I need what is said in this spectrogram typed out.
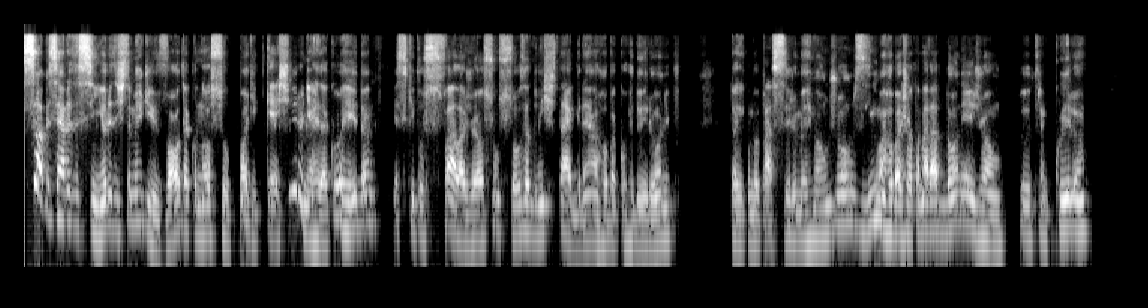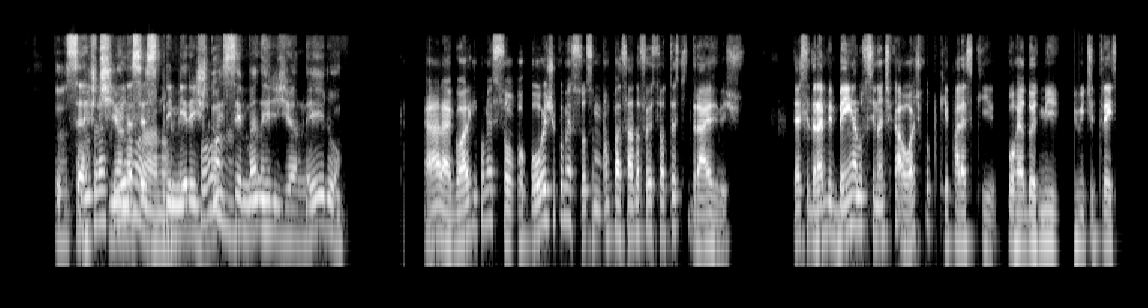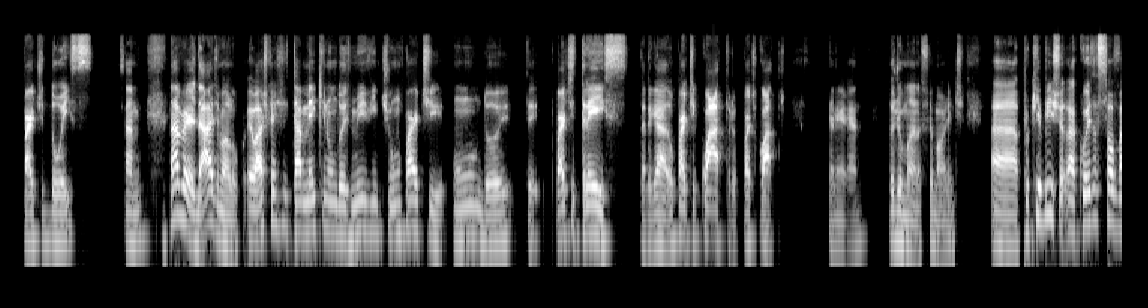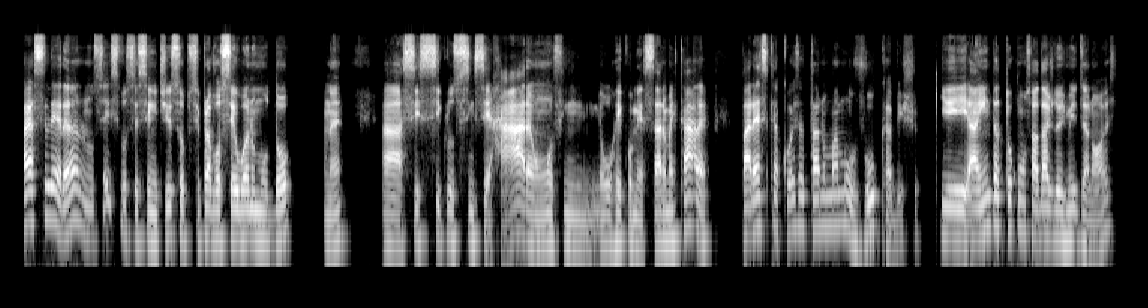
Salve, senhoras e senhores, estamos de volta com o nosso podcast Ironias da Corrida. Esse que vos fala, Joelson Souza, do Instagram, arroba Corredor Irônico. Estou aqui com meu parceiro, meu irmão Joãozinho, arroba J Maradona. E aí, João, tudo tranquilo? Tudo Tudo certinho tranquilo, nessas mano. primeiras duas Porra. semanas de janeiro? Cara, agora que começou. Hoje começou. Semana passada foi só test drive, bicho. Test drive bem alucinante e caótico, porque parece que, porra, é 2023, parte 2, sabe? Na verdade, maluco, eu acho que a gente tá meio que num 2021, parte um, 2, 3, parte 3, tá ligado? Ou parte 4, parte 4. tá ligado? Tô de humanas, foi mal, gente. Ah, porque, bicho, a coisa só vai acelerando. Não sei se você sente isso, ou se pra você o ano mudou, né? Ah, se ciclos se encerraram, ou, fim, ou recomeçaram, mas, cara, parece que a coisa tá numa muvuca, bicho. Que ainda tô com saudade de 2019.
